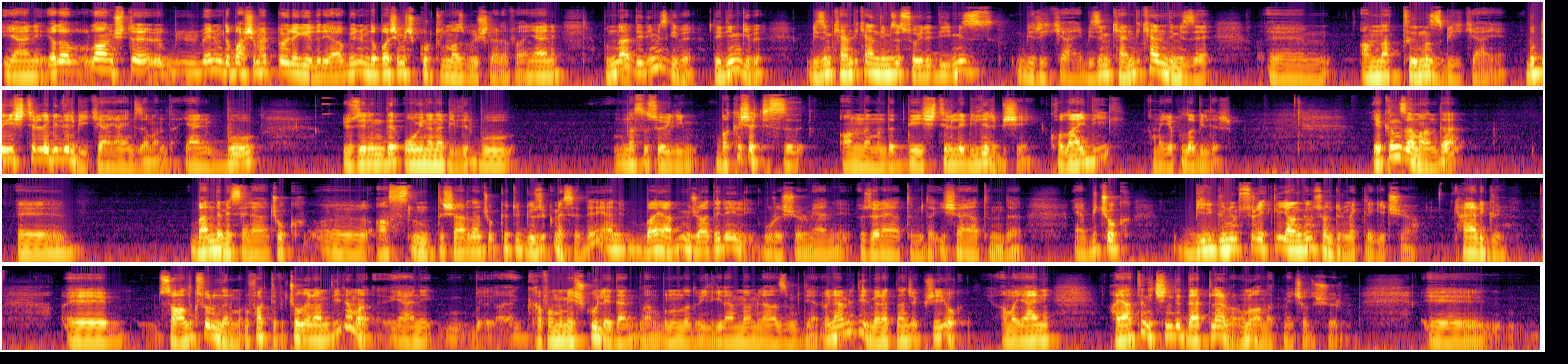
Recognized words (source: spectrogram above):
yani ya da lan işte benim de başım hep böyle gelir ya. Benim de başım hiç kurtulmaz bu işlerden falan. Yani bunlar dediğimiz gibi, dediğim gibi bizim kendi kendimize söylediğimiz bir hikaye. Bizim kendi kendimize e, anlattığımız bir hikaye. Bu değiştirilebilir bir hikaye aynı zamanda. Yani bu üzerinde oynanabilir. Bu nasıl söyleyeyim bakış açısı anlamında değiştirilebilir bir şey. Kolay değil ama yapılabilir. Yakın zamanda e, ben de mesela çok e, aslında dışarıdan çok kötü gözükmese de yani bayağı bir mücadeleyle uğraşıyorum yani özel hayatımda, iş hayatında. Yani birçok bir günüm sürekli yangın söndürmekle geçiyor. Her gün. E, sağlık sorunlarım var. Ufak tefek çok önemli değil ama yani kafamı meşgul eden lan bununla da ilgilenmem lazım diye. Önemli değil meraklanacak bir şey yok. Ama yani hayatın içinde dertler var onu anlatmaya çalışıyorum. Ee,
